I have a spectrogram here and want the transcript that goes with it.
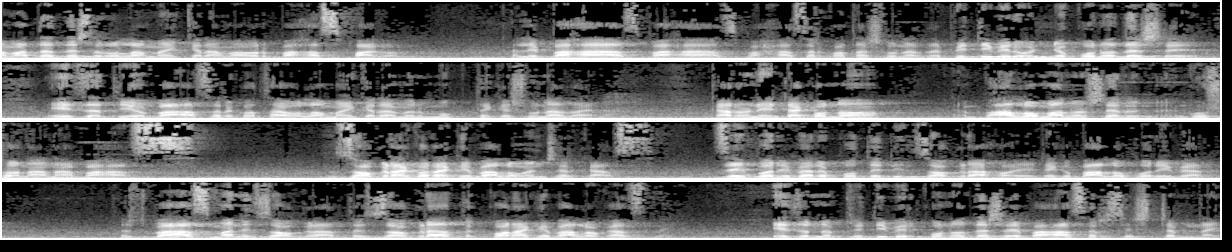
আমাদের দেশের ওলামাইকেরাম আবার বাহাজ পাগল। খালি বাহাজ বাহাজ, বাহাজের কথা শোনা যায়। পৃথিবীর অন্য কোন দেশে এই জাতীয় বাহাজের কথা ওলামাইকেরামের মুখ থেকে শোনা যায় না। কারণ এটা কোনো ভালো মানুষের ঘোষণা না, বাহাজ। ঝগড়া করা কি ভালো মানুষের কাজ? যে পরিবারে প্রতিদিন ঝগড়া হয় এটাকে ভালো পরিবার? বাস মানে ঝগড়া। তো ঝগড়া করা কি ভালো কাজ নেই? এই জন্য পৃথিবীর কোন দেশে বাহাসের সিস্টেম নাই।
